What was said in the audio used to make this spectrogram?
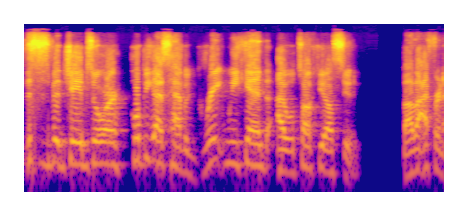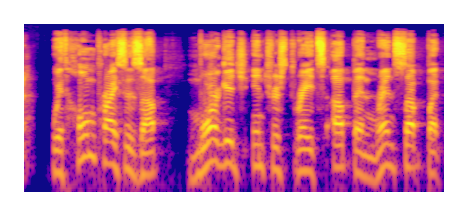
This has been James Orr. Hope you guys have a great weekend. I will talk to you all soon. Bye bye for now. With home prices up, mortgage interest rates up, and rents up, but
